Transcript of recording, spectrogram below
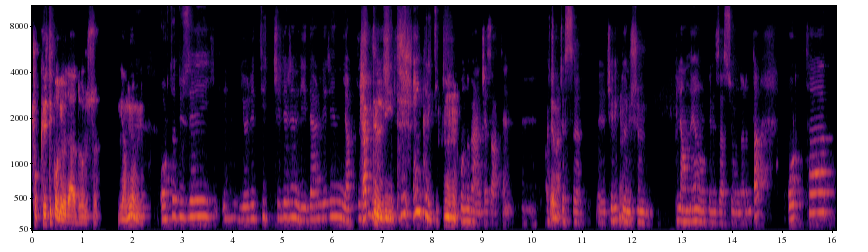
Çok kritik oluyor daha doğrusu. Yanıyor muyum? Orta düzey e, yöneticilerin, liderlerin yaklaşım en kritik Hı-hı. konu bence zaten e, açıkçası e, çevik Hı-hı. dönüşüm planlayan organizasyonlarında. Orta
